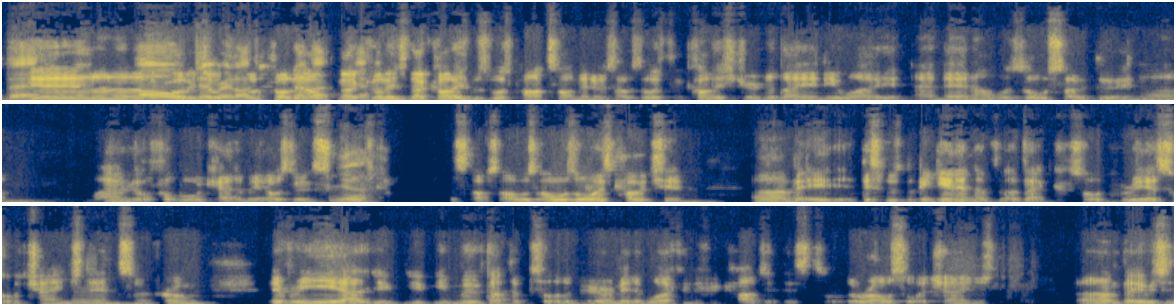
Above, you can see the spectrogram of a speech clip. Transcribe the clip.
there. Yeah, no, no, no. Oh, college, didn't realise. College, no, no, yeah. college, no, college was was part time anyway. So I was always in college during the day anyway, and then I was also doing um, my own little football academy, and I was doing schools yeah. stuff. So I was I was always coaching. Uh, but it, this was the beginning of, of, that sort of career sort of changed mm. in. So from every year you, you, you, moved up the sort of the pyramid of working different clubs, it, sort of, the role sort of changed. Um, but it was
